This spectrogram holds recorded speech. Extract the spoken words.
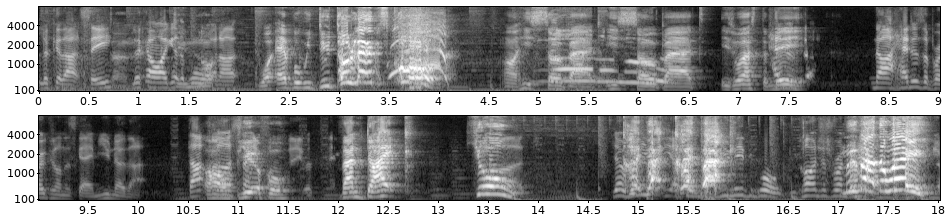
Look at that. See? Don't- Look how I get the ball not- I. Whatever we do, don't let him score. Oh, he's so bad. He's so bad. He's worse than Headers, me. nah, headers are broken on this game. You know that. That Oh, first beautiful. was. Van Dyke. Yo. Uh, Yo, Cut what you- back, yeah, cut you- back. You need the ball. You can't just run. Move away out the way!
